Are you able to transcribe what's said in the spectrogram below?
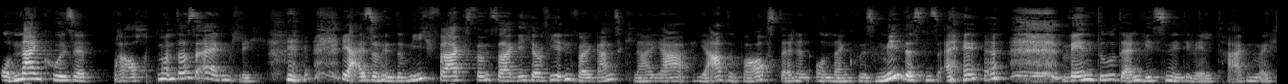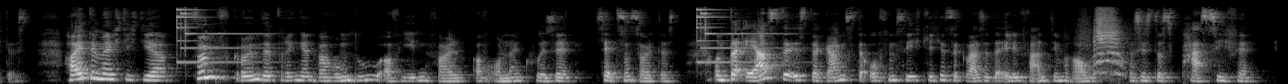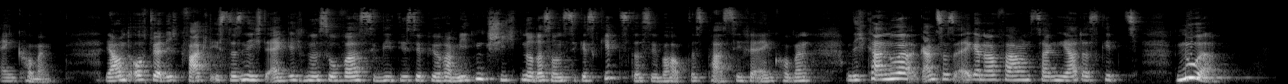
Online-Kurse, braucht man das eigentlich? ja, also wenn du mich fragst, dann sage ich auf jeden Fall ganz klar, ja, ja, du brauchst einen Online-Kurs, mindestens einen, wenn du dein Wissen in die Welt tragen möchtest. Heute möchte ich dir fünf Gründe bringen, warum du auf jeden Fall auf Online-Kurse setzen solltest. Und der erste ist der ganz der offensichtliche, also quasi der Elefant im Raum. Das ist das passive Einkommen. Ja, und oft werde ich gefragt, ist das nicht eigentlich nur sowas wie diese Pyramidengeschichten oder sonstiges? Gibt's das überhaupt, das passive Einkommen? Und ich kann nur ganz aus eigener Erfahrung sagen, ja, das gibt's. Nur,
